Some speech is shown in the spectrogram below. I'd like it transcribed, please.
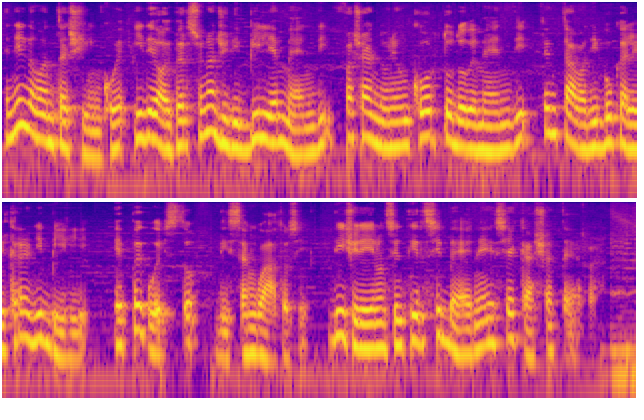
e nel 1995 ideò i personaggi di Billy e Mandy facendone un corto dove Mandy tentava di bucare il cranio di Billy e poi questo, dissanguatosi, decide di non sentirsi bene e si accascia a terra.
